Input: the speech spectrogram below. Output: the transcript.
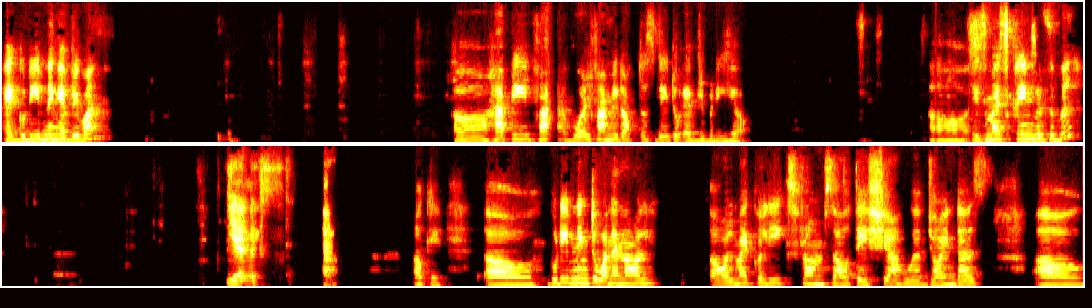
Hi, good evening, everyone. Uh, happy Fa World Family Doctors Day to everybody here. Uh, is my screen visible? Yes. Okay. Uh, good evening to one and all, all my colleagues from South Asia who have joined us. Uh,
